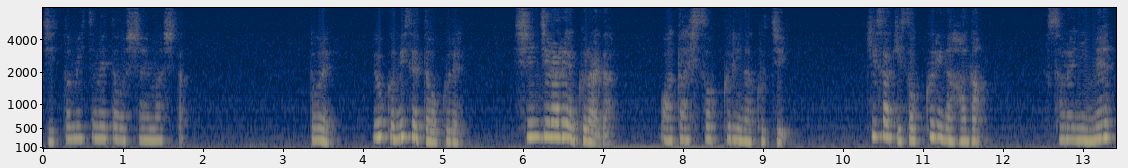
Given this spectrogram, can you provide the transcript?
じっと見つめておっしゃいました。どれよく見せておくれ。信じられんくらいだ。私そっくりな口。木崎そっくりな花それに目。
